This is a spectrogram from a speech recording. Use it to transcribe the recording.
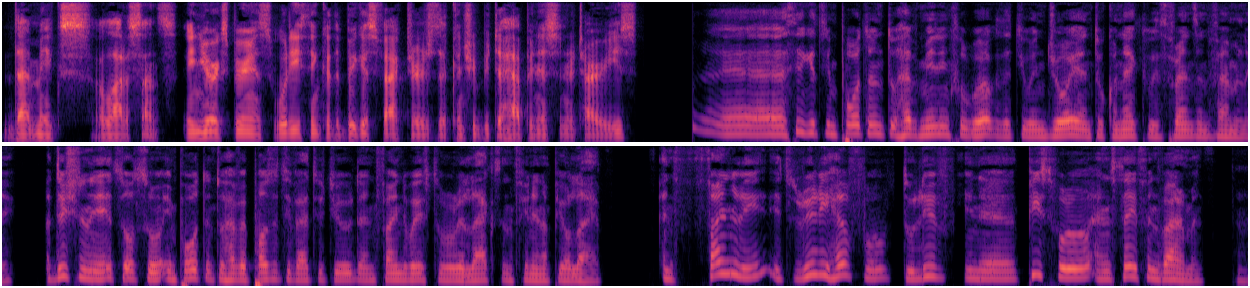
That makes a lot of sense. In your experience, what do you think are the biggest factors that contribute to happiness in retirees? Uh, I think it's important to have meaningful work that you enjoy and to connect with friends and family. Additionally, it's also important to have a positive attitude and find ways to relax and fill up your life. And finally, it's really helpful to live in a peaceful and safe environment. Hmm.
